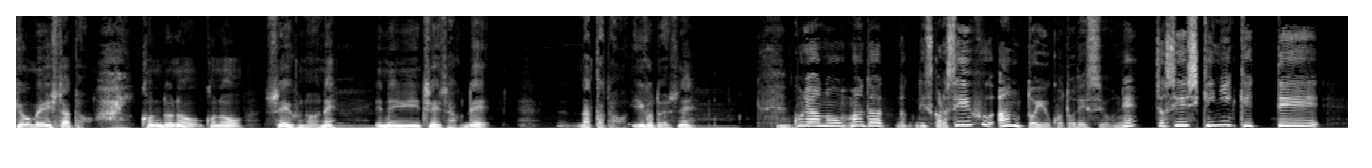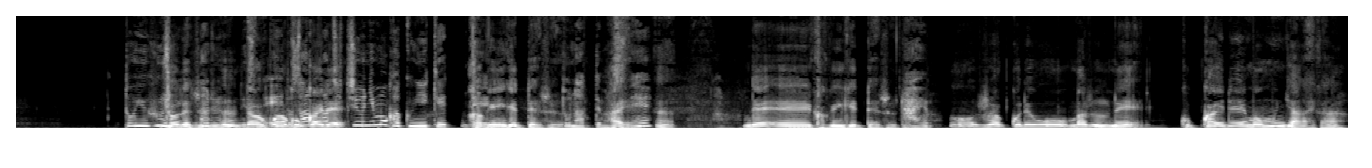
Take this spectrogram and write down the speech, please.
表明したと、はい、今度のこの政府のね、エネルギー政策でなったということですね。これあの、まだ、ですから政府案ということですよね。じゃあ正式に決定というふうになるんですね。うん、だからこれは国会で。3月中にも閣議決定。閣議決定する。となってますね。はいうん、で、えー、閣議決定すると。はい、それはこれをまずね、国会で揉むんじゃないかな。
